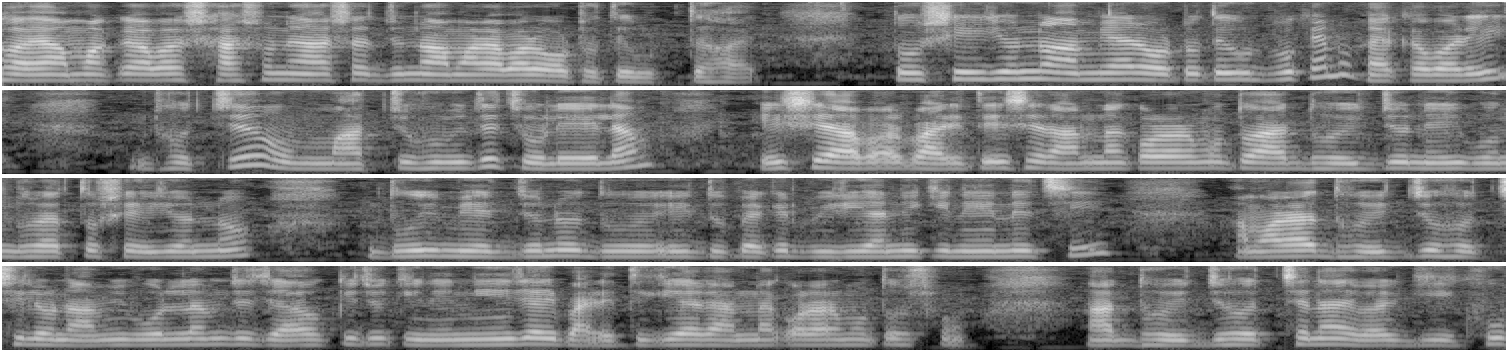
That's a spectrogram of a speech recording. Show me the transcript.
হয়, আমাকে আবার শাসনে আসার জন্য আমার আবার অটোতে উঠতে হয়। তো সেই জন্য আমি আর অটোতে উঠবো কেন? একেবারেই হচ্ছে মাতৃভূমিতে চলে এলাম। এসে আবার বাড়িতে এসে রান্না করার মতো আর ধৈর্য নেই বন্ধুরা। তো সেই জন্য দুই মেয়ের জন্য দু, এই দু প্যাকেট বিরিয়ানি কিনে এনেছি। আমার আর ধৈর্য হচ্ছিল না। আমি বললাম যে, যাও, কিছু কিনে নিয়ে যাই বাড়িতে গিয়ে আর রান্না করার মতো আর ধৈর্য হচ্ছে না। এবার গিয়ে খুব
